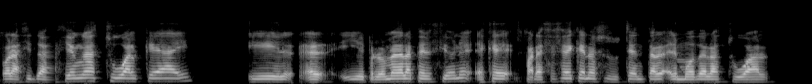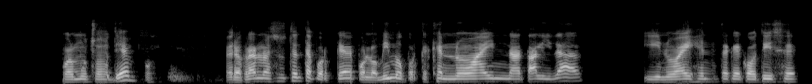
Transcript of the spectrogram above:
con la situación actual que hay, y el, problema de las pensiones es que parece ser que no se sustenta el modelo actual por mucho tiempo. Pero claro, no se sustenta ¿por qué? Por lo mismo, porque es que no hay natalidad y no hay gente que cotice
